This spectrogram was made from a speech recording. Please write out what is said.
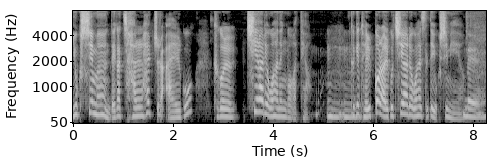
욕심은 내가 잘 할 줄 알고 그걸 취하려고 하는 것 같아요. 음, 음. 그게 될 걸 알고 취하려고 했을 때 욕심이에요. 네.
